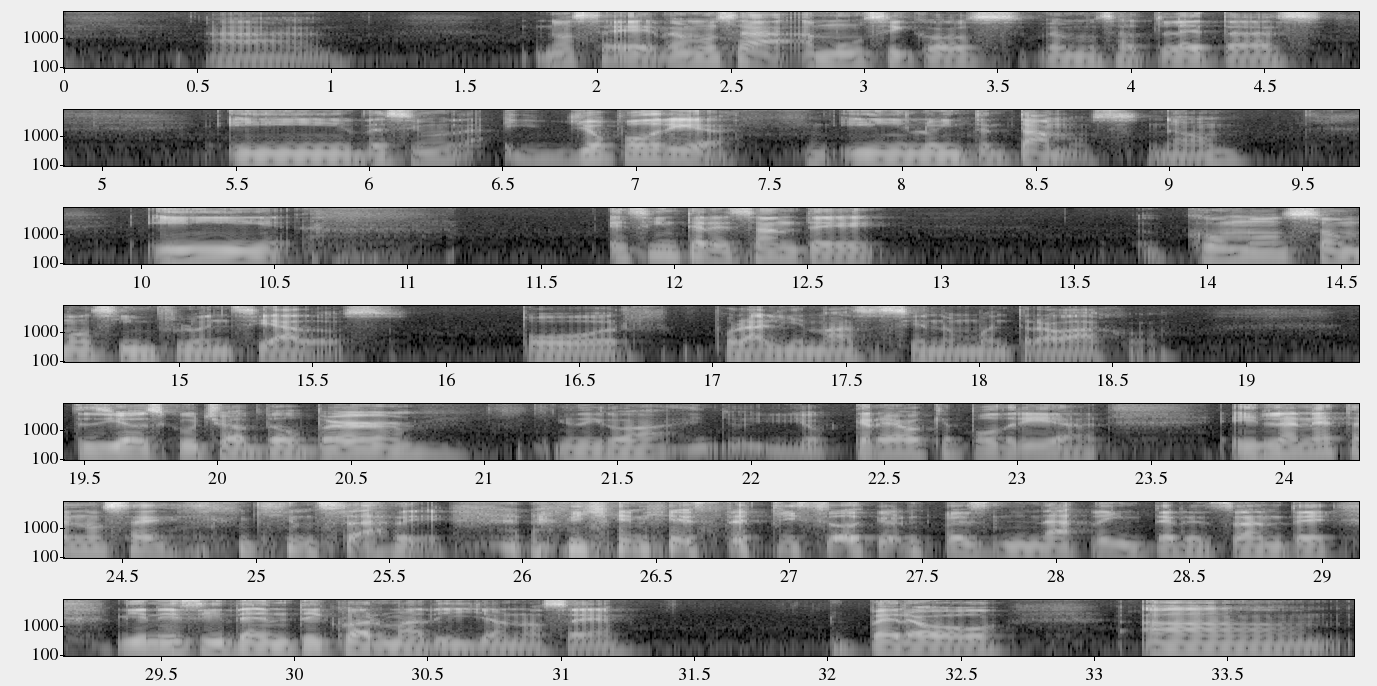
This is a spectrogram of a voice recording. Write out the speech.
no sé, vemos a, músicos, vemos a atletas y decimos, yo podría, y lo intentamos, ¿no? Y es interesante cómo somos influenciados por, por alguien más haciendo un buen trabajo. Entonces yo escucho a Bill Burr y digo, yo, creo que podría. Y la neta, no sé, quién sabe. Bien, este episodio no es nada interesante. Bien, es idéntico Armadillo, no sé. Pero, um,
